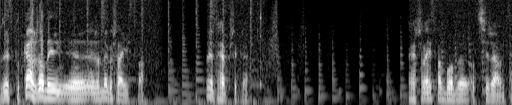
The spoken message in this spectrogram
że nie spotkałem żadnej, e, żadnego szaleństwa. To mnie trochę przykre. Trochę szaleństwa byłoby odświeżające.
